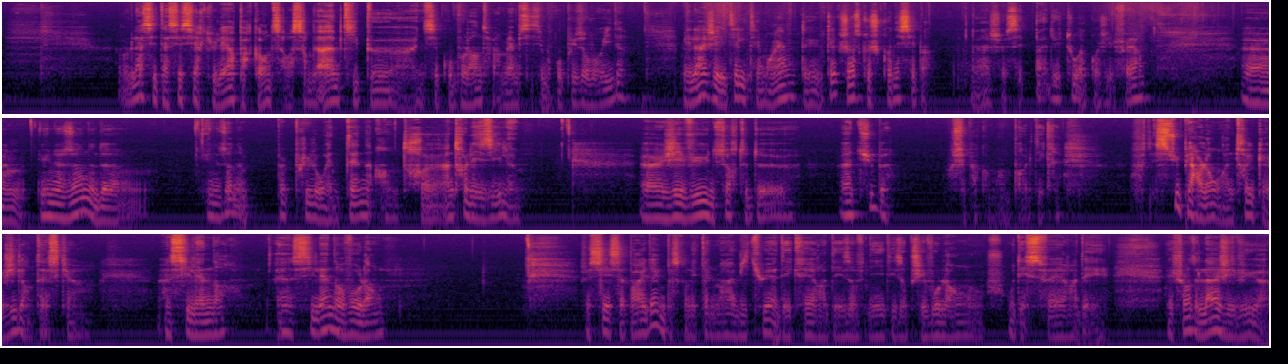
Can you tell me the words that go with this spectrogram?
Là, c'est assez circulaire, par contre, ça ressemble un petit peu à une séco-volante, enfin, même si c'est beaucoup plus ovoïde. Mais là, j'ai été le témoin de quelque chose que je connaissais pas. Là, je ne sais pas du tout à quoi j'ai faire. Euh, une zone de, une zone un peu plus lointaine entre, entre les îles. Euh, j'ai vu une sorte de un tube, je sais pas comment on pourrait le décrire, super long, un truc gigantesque, un cylindre, un cylindre volant. Je sais, ça paraît dingue parce qu'on est tellement habitué à décrire des ovnis, des objets volants ou des sphères, des, choses. Là, j'ai vu euh,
